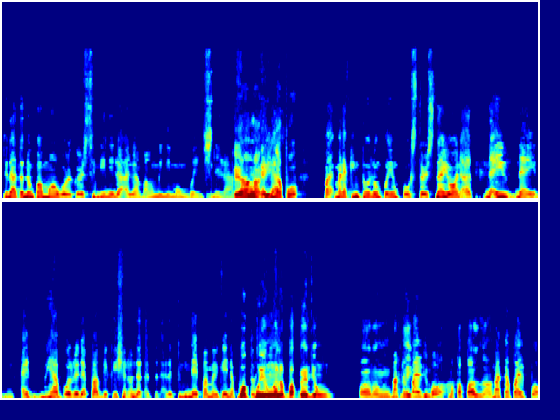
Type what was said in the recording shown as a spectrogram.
tinatanong ang mga workers, hindi nila alam ang minimum wage nila. Kaya nga, yun Kaya- nga po. Ma- malaking tulong po yung posters na yon at na, na, I, we have already a publication on that at at ito naipamigay na Wag to po yung ano, papel, yung parang Makapal plate, yung po. makapal na, makapal po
